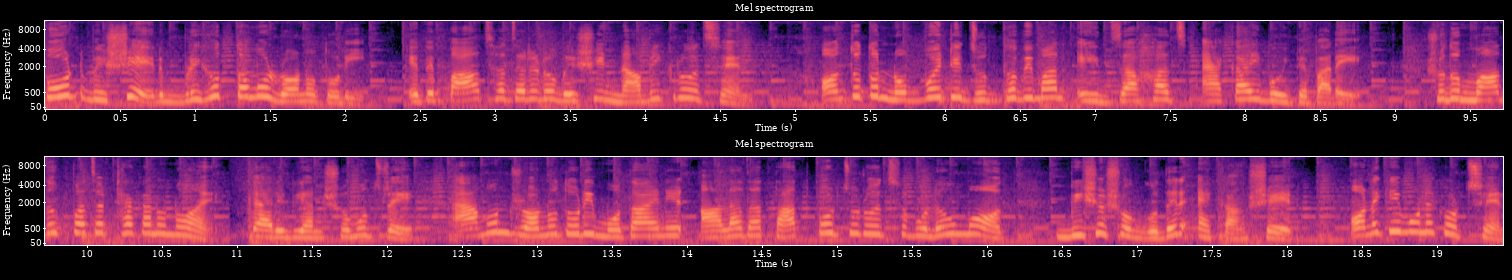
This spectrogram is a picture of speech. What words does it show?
ফোর্ট বিশ্বের বৃহত্তম রণতরী। এতে পাঁচ হাজারেরও বেশি নাবিক রয়েছেন। অন্তত নব্বইটি যুদ্ধবিমান এই জাহাজ একাই বইতে পারে। শুধু মাদক পাচার ঠেকানো নয়, ক্যারিবিয়ান সমুদ্রে এমন রণতরী মোতায়েনের আলাদা তাৎপর্য রয়েছে বলেও মত বিশেষজ্ঞদের একাংশের। অনেকেই মনে করছেন,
